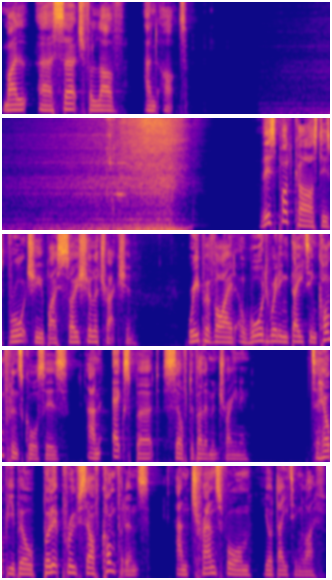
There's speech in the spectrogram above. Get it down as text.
my uh, search for love and art. This podcast is brought to you by Social Attraction. We provide award winning dating confidence courses and expert self development training to help you build bulletproof self confidence and transform your dating life.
